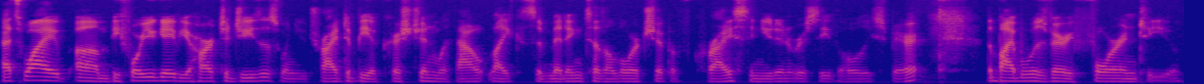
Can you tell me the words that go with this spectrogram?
That's why um, before you gave your heart to Jesus, when you tried to be a Christian without like submitting to the Lordship of Christ and you didn't receive the Holy Spirit, the Bible was very foreign to you.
